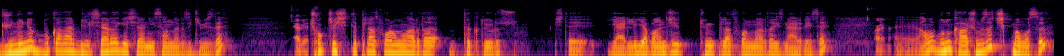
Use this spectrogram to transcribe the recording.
Gününü bu kadar bilgisayarda geçiren insanlarız ikimiz de. Evet. Çok çeşitli platformlarda takılıyoruz. İşte yerli yabancı tüm platformlardayız neredeyse. Aynen. Ee, ama bunun karşımıza çıkmaması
